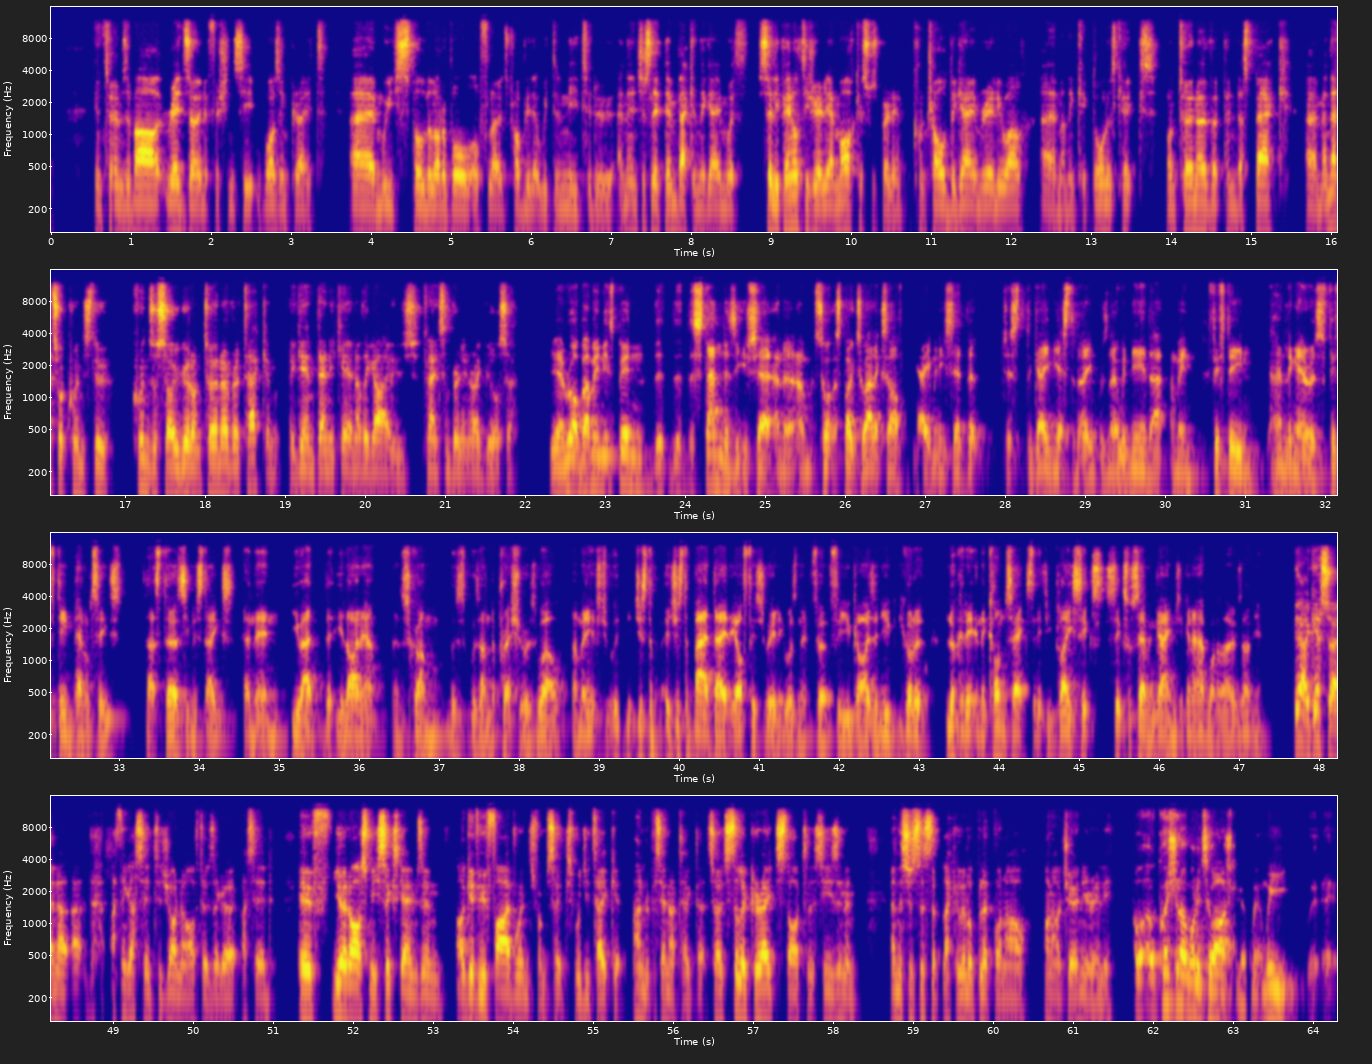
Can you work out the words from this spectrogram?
in terms of our red zone efficiency wasn't great. Um, we spilled a lot of ball offloads probably that we didn't need to do, and then just let them back in the game with silly penalties really. And Marcus was brilliant, controlled the game really well. Um, I think kicked all his kicks on turnover, pinned us back, um, and that's what Quins do. Quins are so good on turnover attack, and again, Danny Care, another guy who's playing some brilliant rugby also. Yeah, Rob. I mean, it's been the, the, the standards that you've set, and uh, I spoke to Alex after the game, and he said that just the game yesterday was nowhere near that. I mean, 15 handling errors, 15 penalties. That's 30 mistakes, and then you add that your line out and scrum was was under pressure as well. I mean, it's just a it's just a bad day at the office, really, wasn't it, for, for you guys? And you you got to look at it in the context that if you play six six or seven games, you're going to have one of those, aren't you? Yeah, I guess so. And I, I think I said to John afterwards, I go, I said, if you had asked me six games in, I'll give you five wins from six. Would you take it? 100% I'd take that. So it's still a great start to the season. And, and it's just, just a, like a little blip on our, on our journey, really. A question I wanted to ask you, and we,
